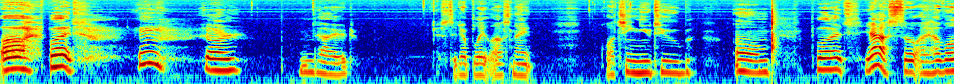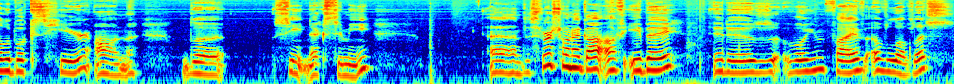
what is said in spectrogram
Uh, but, sorry. I'm tired. I stayed up late last night watching YouTube. Um, but yeah, so I have all the books here on the seat next to me. And this first one I got off eBay. It is volume 5 of Loveless.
